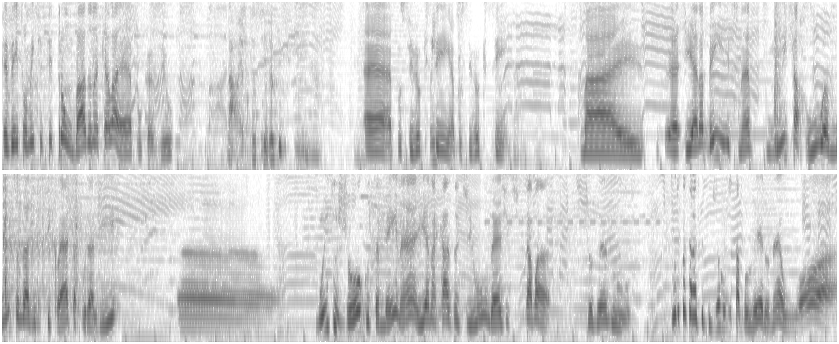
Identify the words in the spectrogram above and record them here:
eventualmente se trombado naquela época, viu? Não, é possível que sim, né? É, é possível que sim, é possível que sim. Mas. é, e era bem isso, né? Muita rua, muito andar de bicicleta por ali. Ah, muito jogo também, né? Ia na casa de um, daí a gente ficava jogando tudo quanto era tipo de jogo de tabuleiro, né? War,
